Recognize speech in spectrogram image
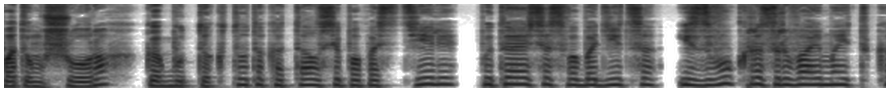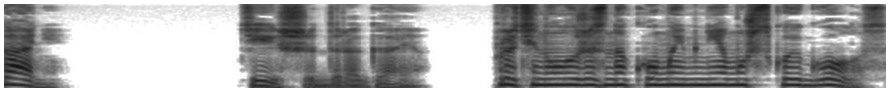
Потом шорох, как будто кто-то катался по постели, пытаясь освободиться, и звук разрываемой ткани. «Тише, дорогая», — протянул уже знакомый мне мужской голос.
